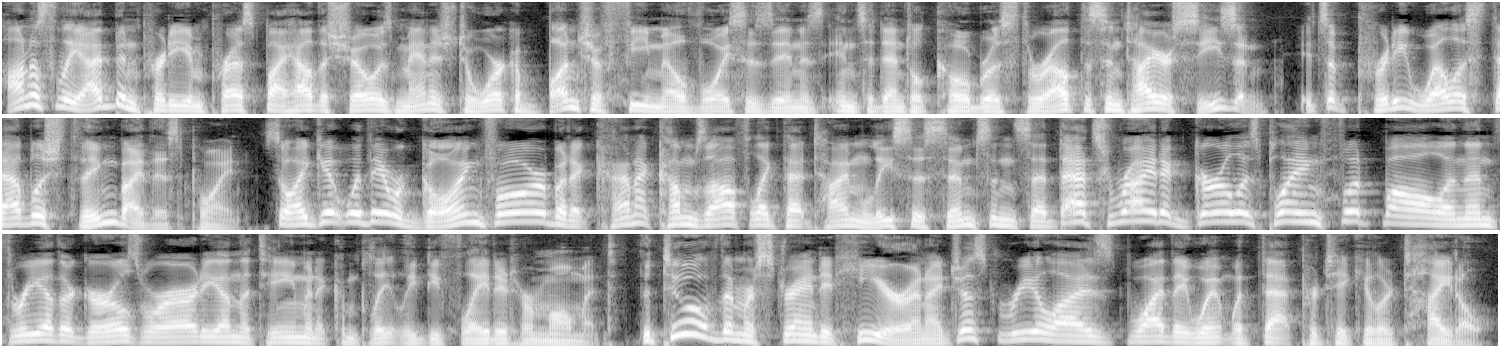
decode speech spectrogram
Honestly, I've been pretty impressed by how the show has managed to work a bunch of female voices in as incidental Cobras throughout this entire season. It's a pretty well established thing by this point. So I get what they were going for, but it kind of comes off like that time Lisa Simpson said, That's right, a girl is playing football, and then three other girls were already on the team and it completely deflated her moment. The two of them are stranded here, and I just realized why they went with that particular title.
